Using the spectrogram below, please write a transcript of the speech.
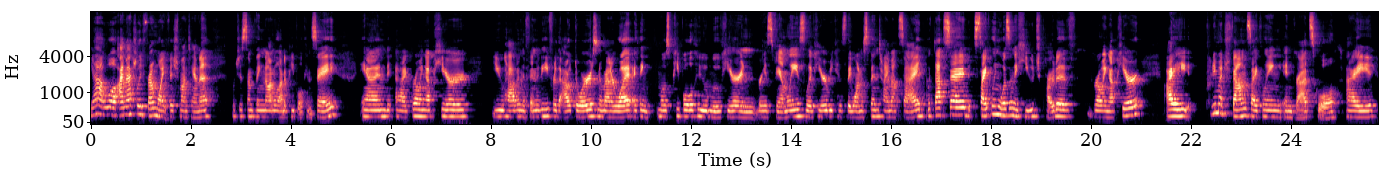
yeah, well, I'm actually from Whitefish, Montana, which is something not a lot of people can say. And uh, growing up here, you have an affinity for the outdoors no matter what. I think most people who move here and raise families live here because they want to spend time outside. With that said, cycling wasn't a huge part of growing up here. I pretty much found cycling in grad school. I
